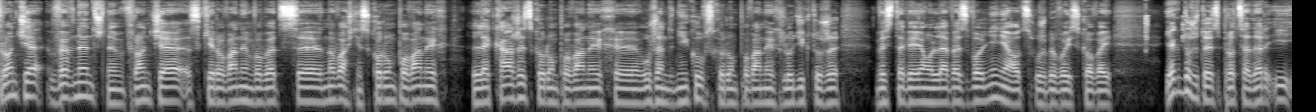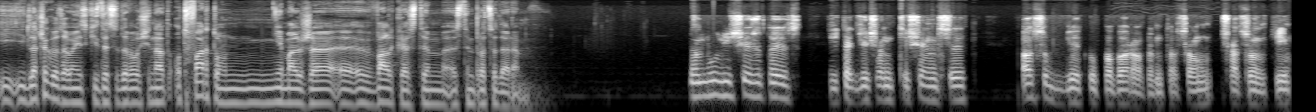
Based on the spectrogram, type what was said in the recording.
froncie wewnętrznym, froncie skierowanym wobec, e, no właśnie, skorumpowanych lekarzy, skorumpowanych e, urzędników, skorumpowanych ludzi, którzy wystawiają lewe zwolnienia od służby wojskowej. Jak duży to jest proceder i, i, i dlaczego Załęski zdecydował się na otwartą niemalże e, walkę z tym, z tym procederem? No mówi się, że to jest kilkadziesiąt tysięcy osób w wieku poborowym. To są szacunki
